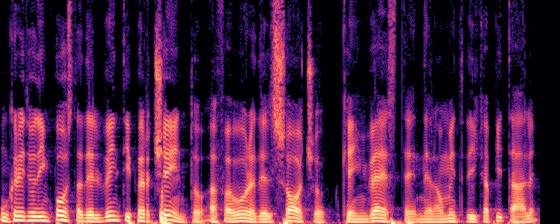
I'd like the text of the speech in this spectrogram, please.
Un credito d'imposta del 20% a favore del socio che investe nell'aumento di capitale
